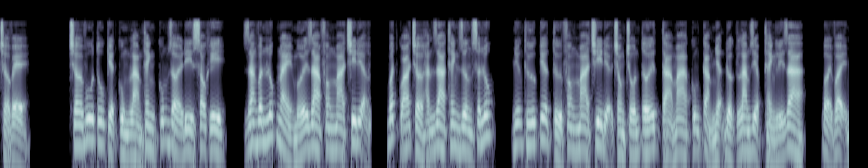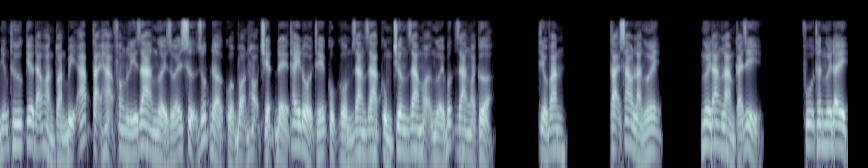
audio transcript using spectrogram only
trở về. Chờ vu tu kiệt cùng làm thanh cũng rời đi sau khi giang vân lúc này mới ra phong ma chi địa, bất quá chờ hắn ra thanh dương sân lúc, những thứ kia từ phong ma chi địa trong trốn tới tà ma cũng cảm nhận được lam diệp thành lý gia, bởi vậy những thứ kia đã hoàn toàn bị áp tại hạ phong lý gia người dưới sự giúp đỡ của bọn họ triệt để thay đổi thế cục gồm giang gia cùng trương gia mọi người bước ra ngoài cửa. Tiểu văn, tại sao là ngươi? Ngươi đang làm cái gì? Phụ thân ngươi đây?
